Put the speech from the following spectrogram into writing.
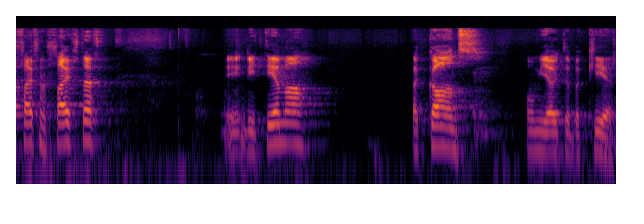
55 en die tema 'n kans om jou te bekeer.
